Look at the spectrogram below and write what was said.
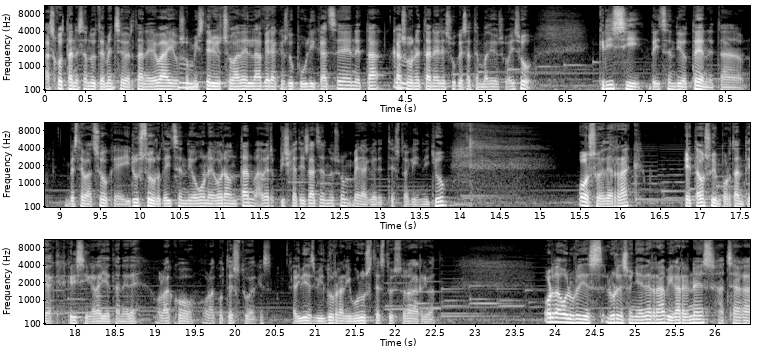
askotan esan dute mentxe bertan ere bai, oso Mm. misteriotsoa dela, berak ez du publikatzen, eta kasu honetan ere zuk esaten badiozu, haizu, krisi deitzen dioten, eta beste batzuk, e, iruzur deitzen diogun egora hontan, aber pixkat izaltzen duzun, berak bere testuak egin ditu, oso ederrak, eta oso importanteak krisi garaietan ere, olako, olako testuak, ez? Adibidez, bildurrari buruz testu zoragarri bat. Hor dago lurdez, lurde soina ederra, bigarrenez, atxaga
